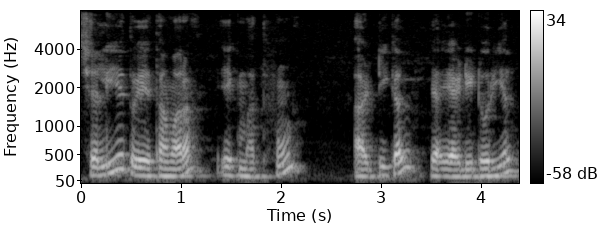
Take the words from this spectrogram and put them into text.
चलिए तो ये था हमारा एक महत्वपूर्ण आर्टिकल या एडिटोरियल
